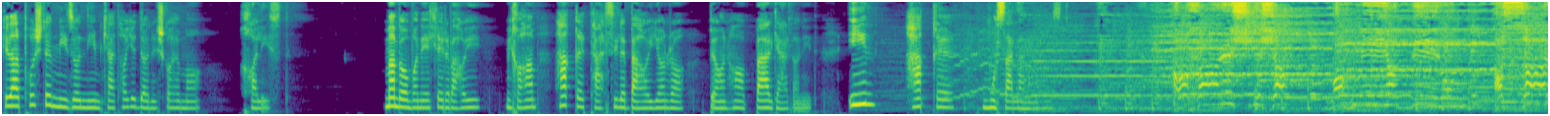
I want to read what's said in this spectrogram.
که در پشت میز و نیمکت های دانشگاه ما خالی است. من به عنوان یک غیر بهایی می‌خواهم حق تحصیل بهاییان را به آنها برگردانید. این حق مسلم آنهاست. یه شب ماه میاد بیرون از سر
